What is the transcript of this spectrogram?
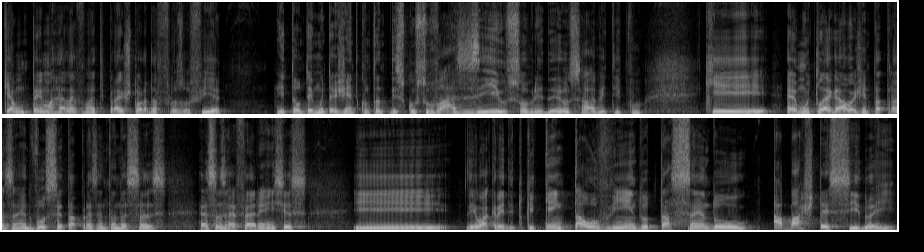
que é um tema relevante para a história da filosofia. Então tem muita gente com tanto discurso vazio sobre Deus, sabe? Tipo, que é muito legal a gente estar tá trazendo, você está apresentando essas, essas referências. E eu acredito que quem está ouvindo está sendo abastecido aí.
